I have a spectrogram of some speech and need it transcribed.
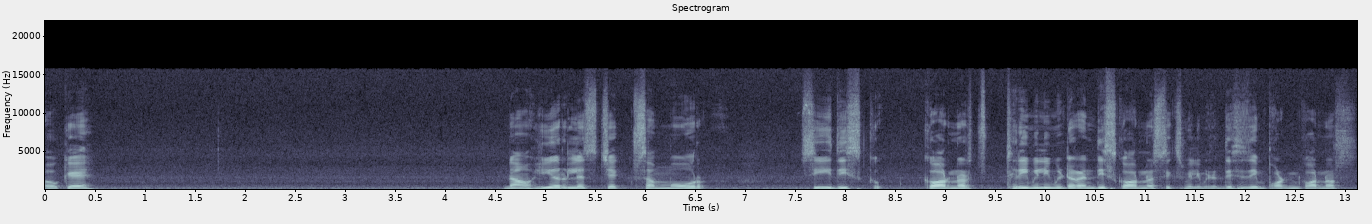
Okay. Now here let's check some more. See this corner 3 millimeter and this corner 6 millimeter. This is important corners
